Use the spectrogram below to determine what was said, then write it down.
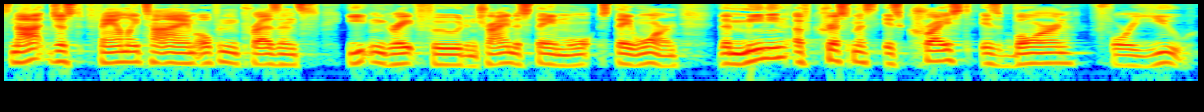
It's not just family time, opening presents, eating great food, and trying to stay, stay warm. The meaning of Christmas is Christ is born for you.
